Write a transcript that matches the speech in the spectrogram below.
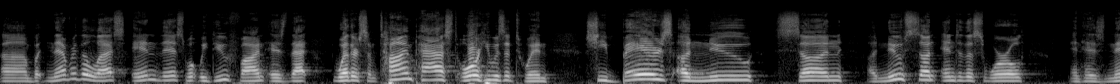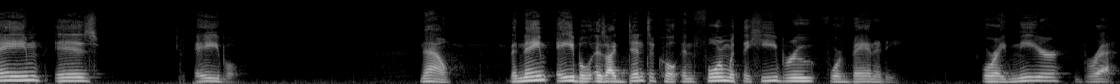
Um, but nevertheless, in this, what we do find is that whether some time passed or he was a twin, she bears a new son, a new son into this world, and his name is Abel. Now, the name Abel is identical in form with the Hebrew for vanity, or a mere breath.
